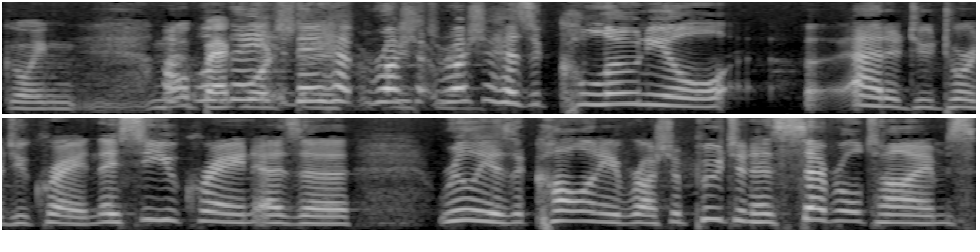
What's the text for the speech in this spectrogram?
going more uh, well, backwards. They, they have Russia. Russia has a colonial uh, attitude towards Ukraine. They see Ukraine as a really as a colony of Russia. Putin has several times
